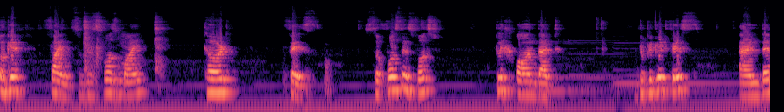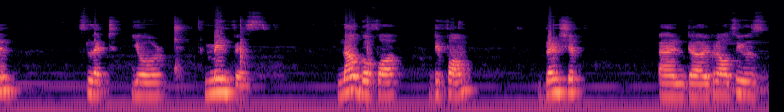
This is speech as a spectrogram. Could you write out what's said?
okay fine. So this was my third face so first things first click on that duplicate face and then select your main face now go for deform blend shape and uh, you can also use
